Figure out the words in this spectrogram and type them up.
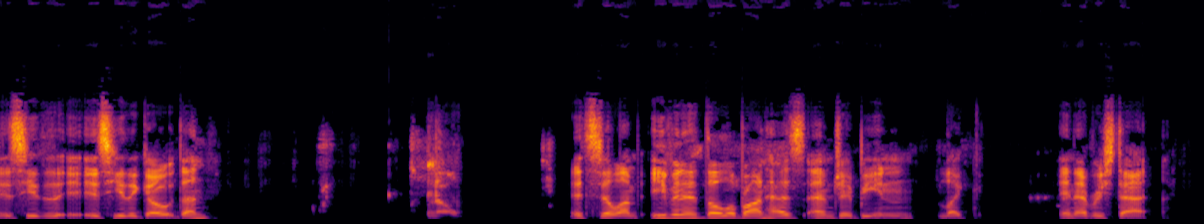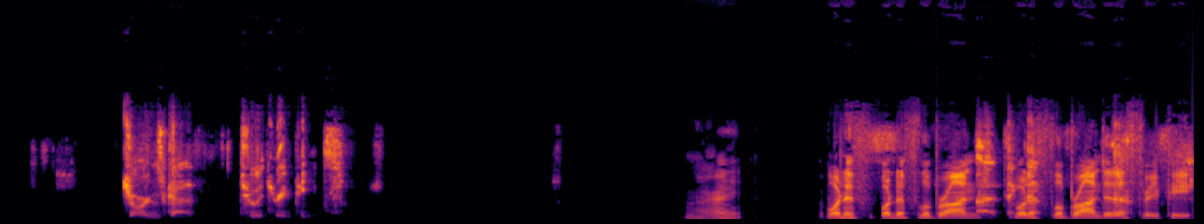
is he the is he the goat then? No, It's still even if though LeBron has MJ beaten like in every stat. Jordan's got two or three peats. All right. What if what if LeBron what if LeBron did a three peat?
